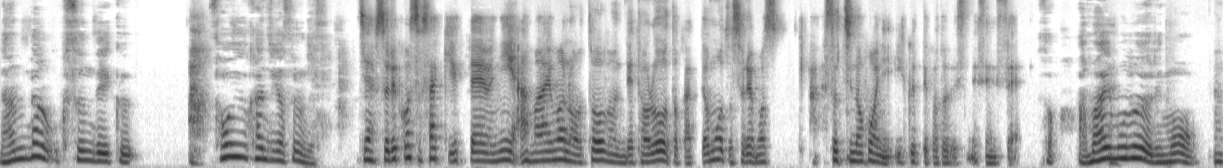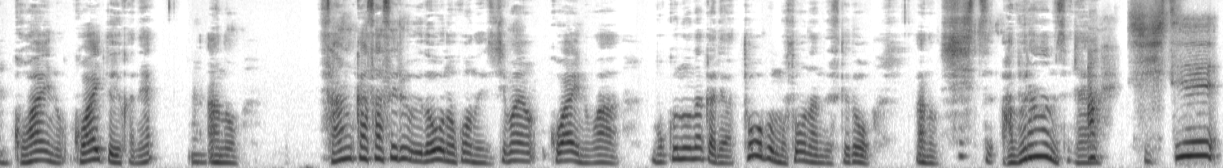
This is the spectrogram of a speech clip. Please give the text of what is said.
だんだんくすんでいくあ。そういう感じがするんです。じゃあ、それこそさっき言ったように甘いものを糖分で取ろうとかって思うと、それもそそっちの方に行くってことですね、先生。そう。甘いものよりもうん怖いの、怖いというかね、うんあの、酸化させるどうのこうの一番怖いのは、僕の中では糖分もそうなんですけど、あの、脂質、油なんですよね。あ脂質。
